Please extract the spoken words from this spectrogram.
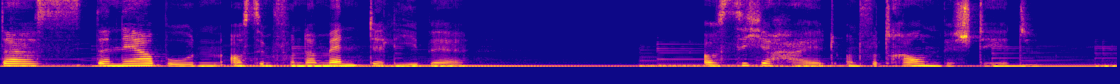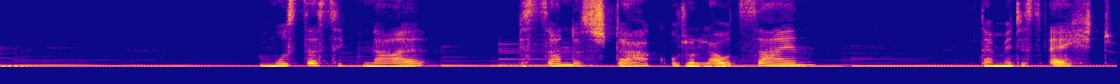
Dass der Nährboden aus dem Fundament der Liebe aus Sicherheit und Vertrauen besteht. Muss das Signal besonders stark oder laut sein, damit es echt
